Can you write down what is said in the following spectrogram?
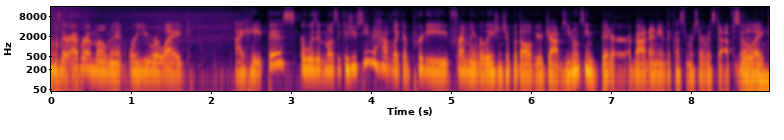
Was there ever a moment where you were like, I hate this? Or was it mostly because you seem to have like a pretty friendly relationship with all of your jobs? You don't seem bitter about any of the customer service stuff. So, like,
